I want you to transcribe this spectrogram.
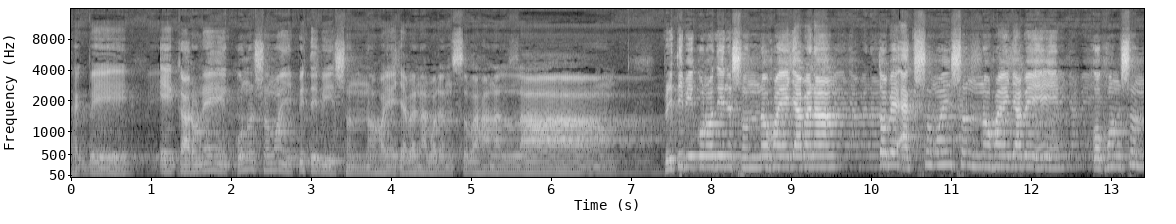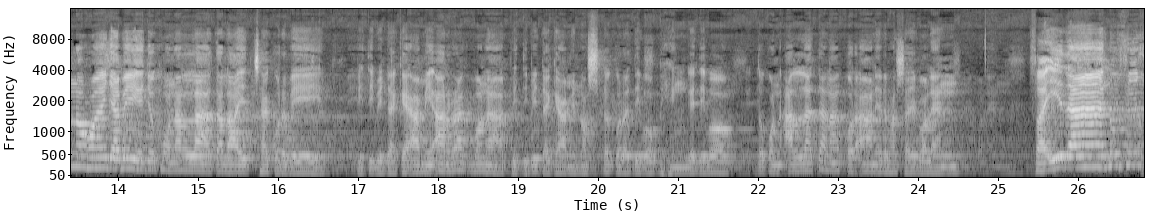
থাকবে। এ কারণে কোন সময় পৃথিবী শূন্য হয়ে যাবে না বলেন সুবাহান আল্লাহ পৃথিবী কোনোদিন শূন্য হয়ে যাবে না। তবে এক সময় শূন্য হয়ে যাবে, কখন শূন্য হয়ে যাবে, যখন আল্লাহ তালা ইচ্ছা করবে। পৃথিবীটাকে আমি আর রাখবো না পৃথিবীটাকে আমি নষ্ট করে দেব ভেঙ্গে দেব তখন আল্লাহ তালা কোরআনের ভাষায় বলেন فإذا نفخ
